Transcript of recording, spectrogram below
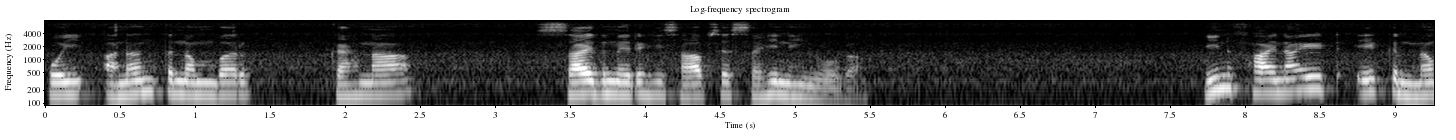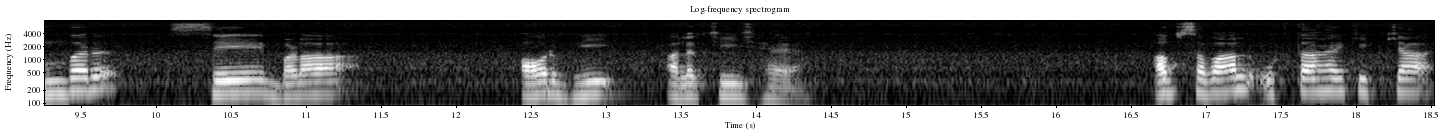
कोई अनंत नंबर कहना शायद मेरे हिसाब से सही नहीं होगा। इनफाइनाइट एक नंबर से बड़ा और भी अलग चीज़ है। अब सवाल उठता है कि क्या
